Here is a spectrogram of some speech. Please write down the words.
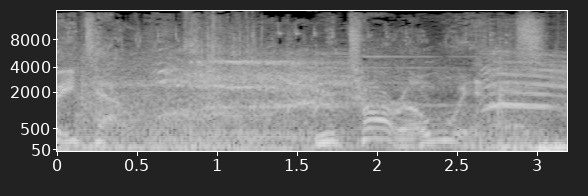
Fatality. Mutaro wins.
